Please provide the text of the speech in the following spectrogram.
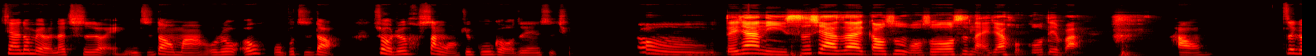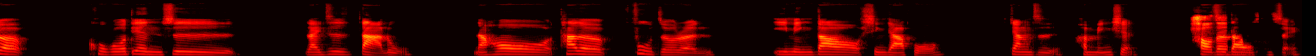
现在都没有人在吃了，哎，你知道吗？”我说：“哦，我不知道。”所以我就上网去 Google 这件事情。哦，等一下，你私下再告诉我说是哪一家火锅店吧。好，这个火锅店是。来自大陆，然后他的负责人移民到新加坡，这样子很明显。好的，知道是谁？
